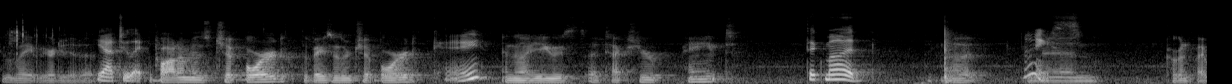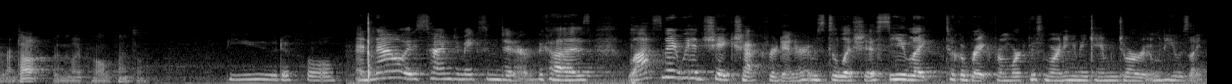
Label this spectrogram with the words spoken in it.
Too late, we already did it. Yeah, too late. The bottom is chipboard, the bases are chipboard, Okay. and then I used a texture paint, Thick mud. uh, Nice. and then coconut fiber on top, and then I put all the plants on. Beautiful. And now it is time to make some dinner because last night we had Shake Shack for dinner. It was delicious. He like took a break from work this morning and he came into our room and he was like,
